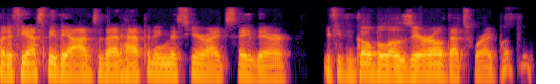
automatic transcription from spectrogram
But if you ask me the odds of that happening this year, I'd say they're, if you could go below zero, that's where I'd put them.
